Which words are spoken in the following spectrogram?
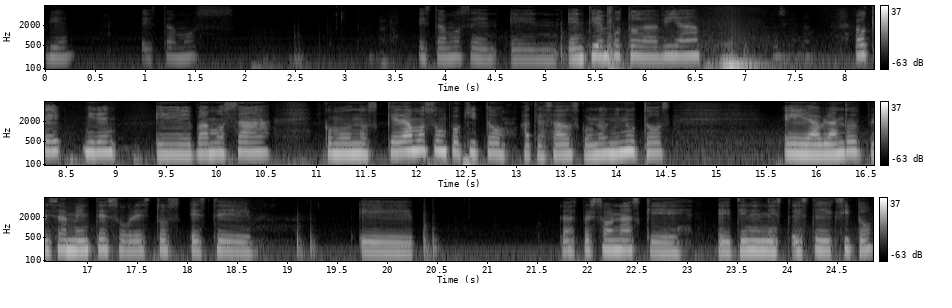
Bien. Estamos. Estamos en, en, en tiempo todavía. Ok, miren, eh, vamos a, como nos quedamos un poquito atrasados con unos minutos, eh, hablando precisamente sobre estos, este, eh, las personas que eh, tienen este, éxito,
